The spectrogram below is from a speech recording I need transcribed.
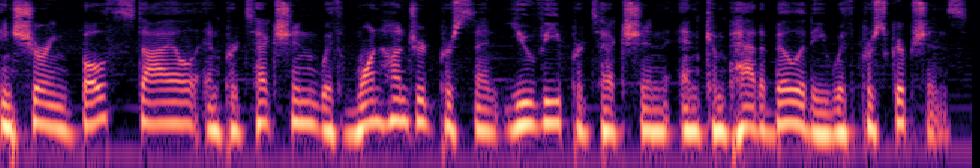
ensuring both style and protection with 100% UV protection and compatibility with prescriptions.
